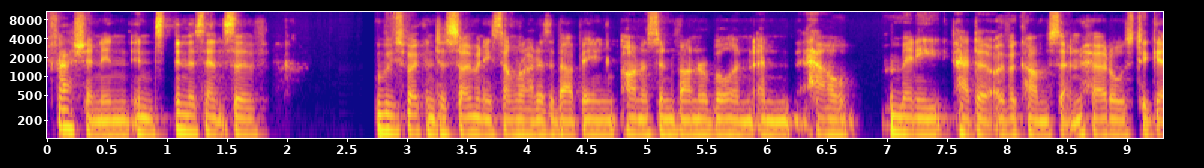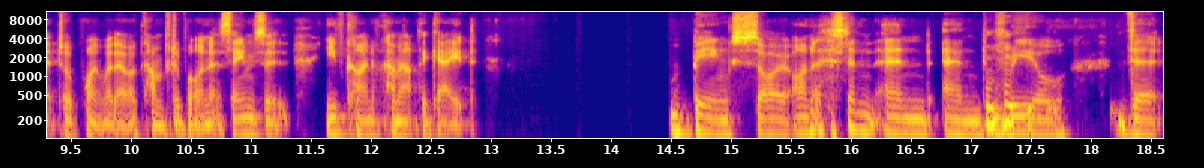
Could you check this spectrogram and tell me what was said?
fashion in in in the sense of we've spoken to so many songwriters about being honest and vulnerable and and how many had to overcome certain hurdles to get to a point where they were comfortable. And it seems that you've kind of come out the gate being so honest and and and real that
